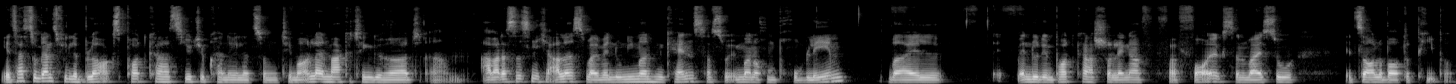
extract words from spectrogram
Jetzt hast du ganz viele Blogs, Podcasts, YouTube-Kanäle zum Thema Online-Marketing gehört, ähm, aber das ist nicht alles, weil wenn du niemanden kennst, hast du immer noch ein Problem, weil wenn du den Podcast schon länger verfolgst, dann weißt du, it's all about the people.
